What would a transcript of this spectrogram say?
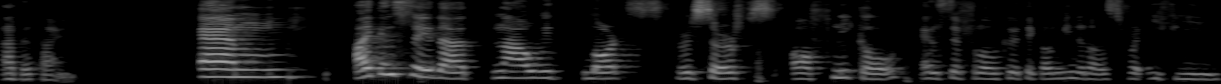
at the time. And I can say that now with large reserves of nickel and several critical minerals for EV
